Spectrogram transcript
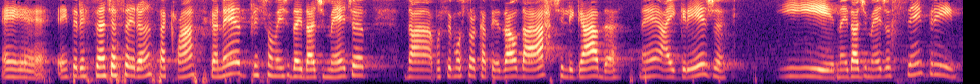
É, é interessante essa herança clássica, né, principalmente da Idade Média. Da, você mostrou a catedral da arte ligada né, à igreja. E na Idade Média, sempre,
